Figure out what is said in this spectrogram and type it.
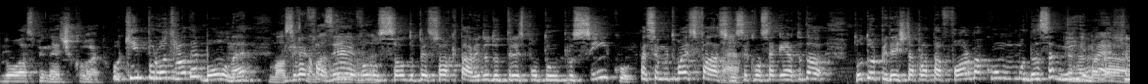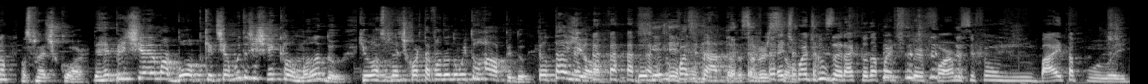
no ASP.NET Core. O que, por outro lado, é bom, né? Você vai fazer maduro, a né? evolução né? do pessoal que tá vindo do 3.1 pro 5, vai ser muito mais fácil. É. Você consegue ganhar toda, todo o update da plataforma com mudança mínima uhum, é, da não... ASP.NET Core. De repente é uma boa, porque tinha muita gente reclamando que o ASP.NET Core tava andando muito rápido. Então tá aí, ó. Não andando quase nada nessa versão. A gente pode considerar que toda a parte de performance foi um baita pulo aí.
